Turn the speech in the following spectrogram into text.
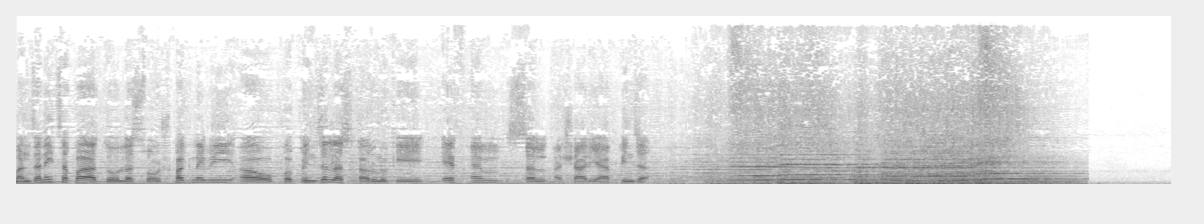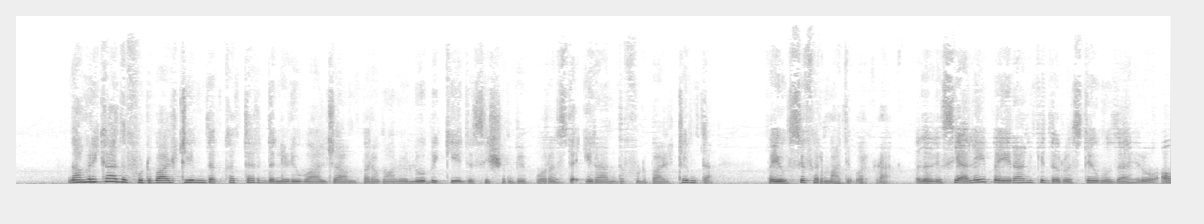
منځنۍ چپه 1290 او په 15 کارونو کې اف ام 0.15 د امریکا د فوټبال ټیم د قطر د نړیوال جام پر روانو لوبي کې د سشنبه پورز د ایران د فوټبال ټیم ته په یو صفر ماتې ورکړه په دغه سیالي په ایران کې د وروستیو مظاهرو او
